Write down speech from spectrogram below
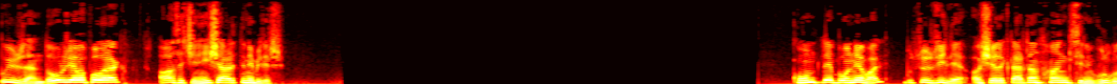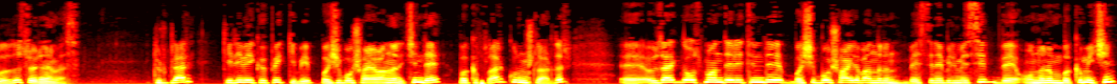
Bu yüzden doğru cevap olarak A seçeneği işaretlenebilir. Comte de Bonneval bu sözüyle aşağıdakilerden hangisini vurguladığı söylenemez. Türkler kedi ve köpek gibi başıboş hayvanlar için de vakıflar kurmuşlardır. Ee, özellikle Osmanlı Devleti'nde başıboş hayvanların beslenebilmesi ve onların bakımı için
